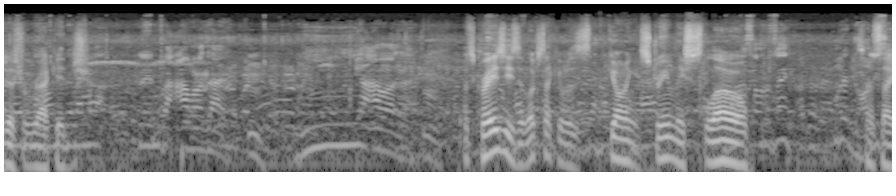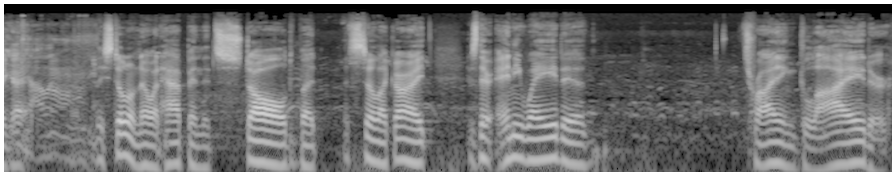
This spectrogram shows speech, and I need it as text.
Just wreckage. What's crazy is it looks like it was going extremely slow. So it's like I, they still don't know what happened. It's stalled, but it's still like, all right, is there any way to try and glide or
